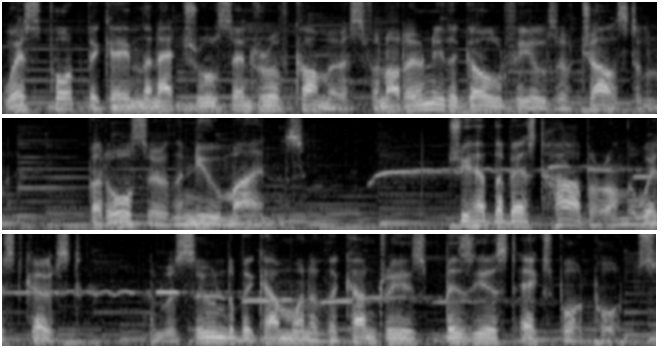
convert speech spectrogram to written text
Westport became the natural center of commerce for not only the goldfields of Charleston, but also the new mines. She had the best harbor on the west coast and was soon to become one of the country's busiest export ports.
